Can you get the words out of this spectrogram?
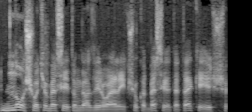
Nos, hogyha beszéltünk Gazéról, elég sokat beszéltetek, és,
